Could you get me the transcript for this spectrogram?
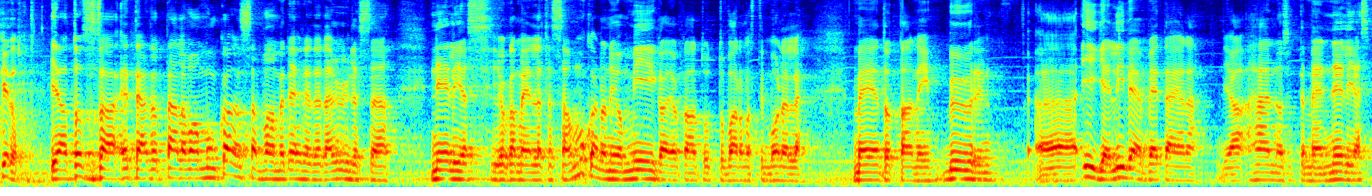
kiitos. Ja tosissaan ette ole täällä vaan mun kanssa, vaan me tehdään tätä yhdessä. Ja neljäs, joka meillä tässä on mukana, niin on Miika, joka on tuttu varmasti monelle meidän tota, niin, Byyrin äh, IG Liven vetäjänä. Ja hän on sitten meidän neljäs.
